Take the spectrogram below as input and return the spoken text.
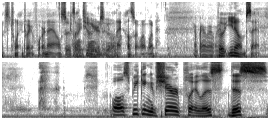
It's 2024 now, so it's like two years ago now. So what? But you know what I'm saying. Well, speaking of shared playlists, this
